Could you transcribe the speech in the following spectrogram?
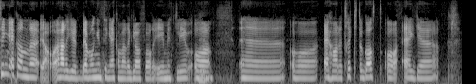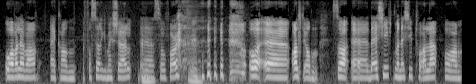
ting jeg kan eh, Ja, herregud, det er mange ting jeg kan være glad for i mitt liv. Og, eh, og jeg har det trygt og godt, og jeg eh, overlever. Jeg kan forsørge meg sjøl eh, Mm. so far. Mm. og eh, alt i orden. Så eh, det er kjipt, men det er kjipt for alle. Og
